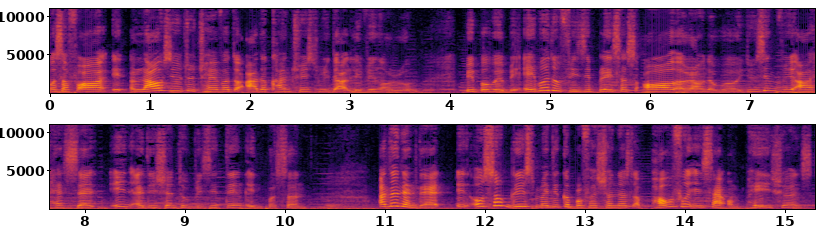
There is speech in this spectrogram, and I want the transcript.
First of all, it allows you to travel to other countries without leaving a room. People will be able to visit places all around the world using VR headset in addition to visiting in person. Other than that, it also gives medical professionals a powerful insight on patients.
